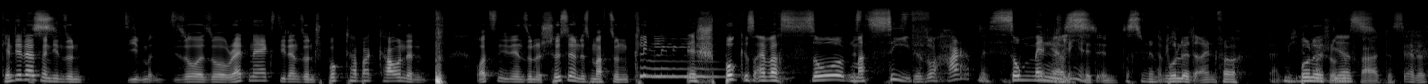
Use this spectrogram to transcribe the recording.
Kennt ihr das, Das- wenn die in so ein die, so, so Rednecks, die dann so einen Spucktabak kauen, dann pff, rotzen die den in so eine Schüssel und es macht so ein Klingeling. Der Spuck ist einfach so massiv. Der so hart. ist so männlich. das, klingelt in. das ist so Das eine ich Bullet einfach. Da hab ich Bullet, schon yes. gefragt. Das, ja, das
